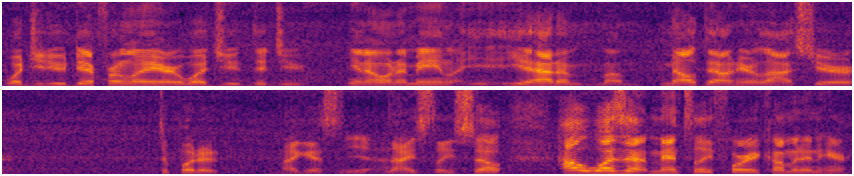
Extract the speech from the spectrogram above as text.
what'd you do differently, or what you did you you know what I mean? You had a, a meltdown here last year, to put it, I guess, yeah. nicely. So how was that mentally for you coming in here?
